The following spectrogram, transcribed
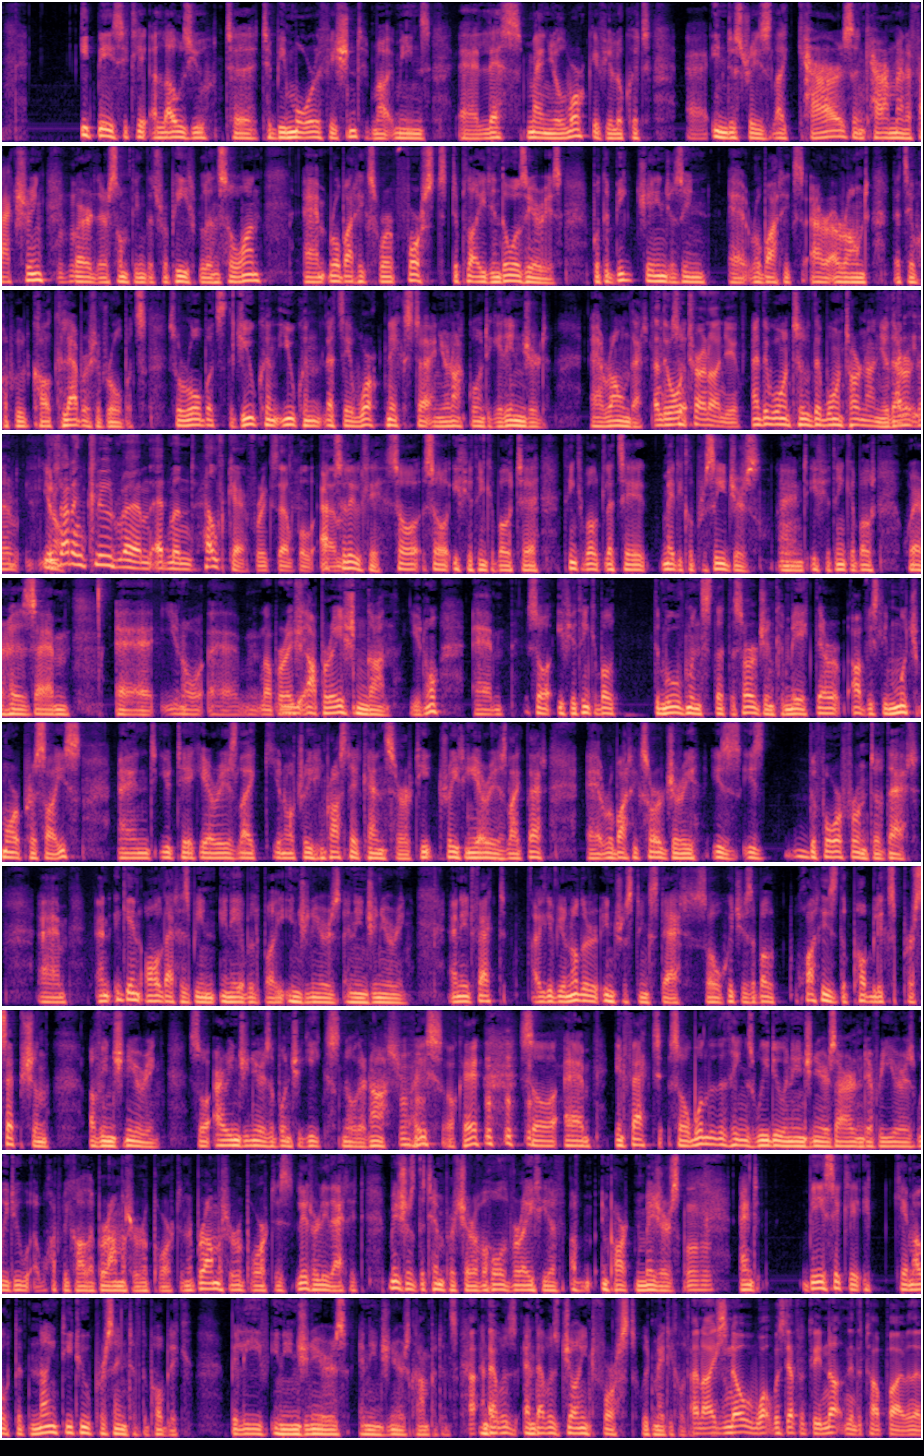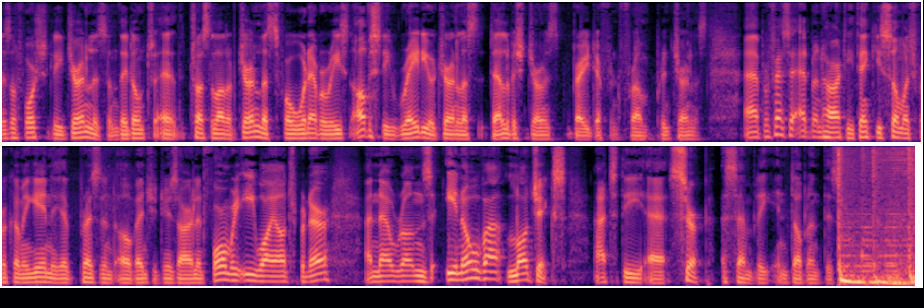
it basically allows you to, to be more efficient. It means uh, less manual work. If you look at uh, industries like cars and car manufacturing, mm-hmm. where there's something that's repeatable and so on, um, robotics were first deployed in those areas. But the big changes in uh, robotics are around, let's say, what we would call collaborative robots. So robots that you can you can let's say work next to, and you're not going to get injured around that. And they won't so, turn on you. And they won't. They won't turn on you. They're, they're, you does know, that include um, Edmond Healthcare, for example? Um, absolutely. So, so if you think about uh, think about let's say medical procedures, mm. and if you think about where has um, uh, you know um, operation operation gone, you know, um, so if you think about the movements that the surgeon can make, they're obviously much more precise. And you take areas like, you know, treating prostate cancer, t- treating areas like that. Uh, robotic surgery is, is the forefront of that. Um, and again, all that has been enabled by engineers and engineering. And in fact, I'll give you another interesting stat, so which is about what is the public's perception of engineering. So are engineers a bunch of geeks? No, they're not, mm-hmm. right? Okay. so um, in fact, so one of the things we do in Engineers Ireland every year is we do what we call a barometer report. And a barometer report is literally that. It measures the temperature of a whole variety of, of important measures. Mm-hmm. And basically it came out that 92% of the public believe in engineers and engineers' competence, uh, and that was and that was joint first with medical. Doctors. And I know what was definitely not in the top five, and that is unfortunately journalism. They don't uh, trust a lot of journalists for whatever reason. Obviously, radio journalists, television journalists, very different from print journalists. Uh, Professor Edmond Harty, thank you so much for coming in. Uh, President of Engineers Ireland, former EY entrepreneur, and now runs Innovalogix at the uh, CIRP Assembly in Dublin this week.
